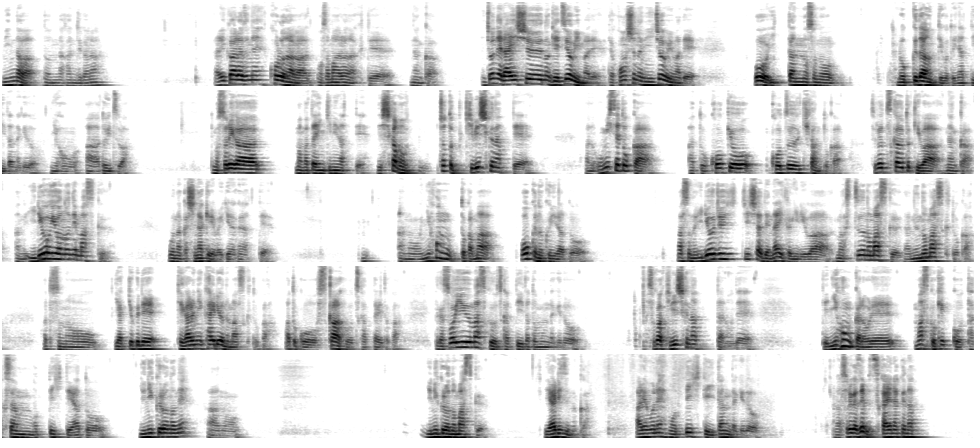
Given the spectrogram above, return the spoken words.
みんなはどんな感じかな？相変わらずね、コロナが収まらなくて、なんか、一応ね、来週の月曜日まで、で今週の日曜日までを一旦のその、ロックダウンっていうことになっていたんだけど、日本は、あ、ドイツは。でもそれが、まあ、また延期になって、で、しかも、ちょっと厳しくなって、あの、お店とか、あと公共交通機関とか、それを使うときは、なんか、あの、医療用のね、マスクをなんかしなければいけなくなって、あの、日本とかまあ、多くの国だと、まあその医療従事者でない限りは、まあ普通のマスク、布マスクとか、あとその、薬局で手軽に買えるようなマスクとか、あとこう、スカーフを使ったりとか、だからそういうマスクを使っていたと思うんだけど、そこは厳しくなったので、で、日本から俺、マスクを結構たくさん持ってきて、あと、ユニクロのね、あの、ユニクロのマスク、エアリズムか。あれもね、持ってきていたんだけど、まあ、それが全部使えなくなっ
